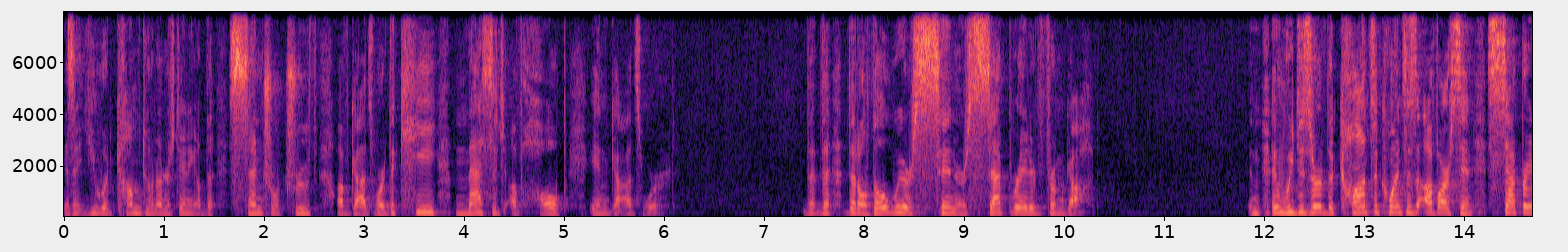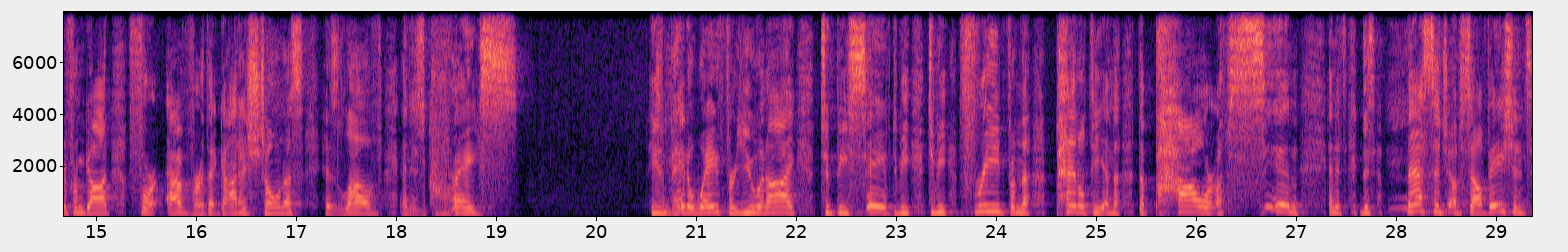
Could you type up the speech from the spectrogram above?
is that you would come to an understanding of the central truth of God's word, the key message of hope in God's word. That, that, that although we are sinners separated from God, and, and we deserve the consequences of our sin, separated from God forever, that God has shown us his love and his grace He's made a way for you and I to be saved, to be, to be freed from the penalty and the, the power of sin. And it's this message of salvation, it's,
